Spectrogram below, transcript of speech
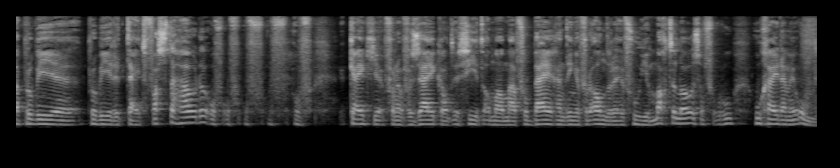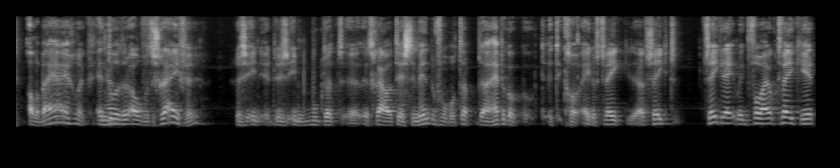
Maar probeer je, probeer je de tijd vast te houden? Of, of, of, of, of kijk je vanaf een zijkant en zie je het allemaal maar voorbij gaan, dingen veranderen en voel je je machteloos? Of hoe, hoe ga je daarmee om? Allebei eigenlijk. En door erover te schrijven. Dus in, dus in het boek dat, eh, Het Grauwe Testament bijvoorbeeld. Dat, daar heb ik ook, ik geloof één of twee, zeker, zeker maar volgens mij ook twee keer.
